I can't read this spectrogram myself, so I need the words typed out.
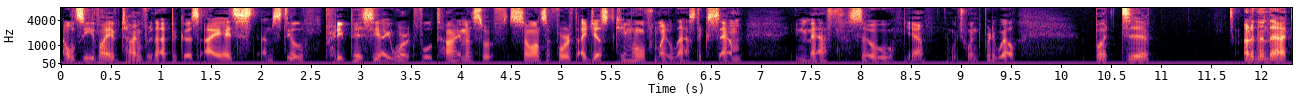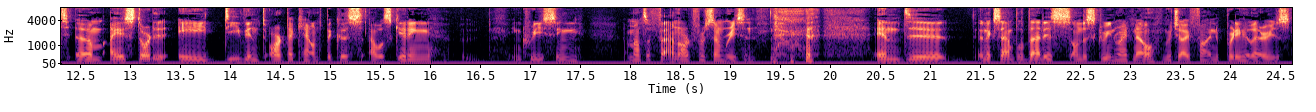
I will see if I have time for that because I has, I'm still pretty busy. I work full time and so so on and so forth. I just came home from my last exam in math, so yeah, which went pretty well. But uh, other than that, um, I started a DeviantArt account because I was getting increasing amounts of fan art for some reason. and uh, an example of that is on the screen right now, which I find pretty hilarious.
